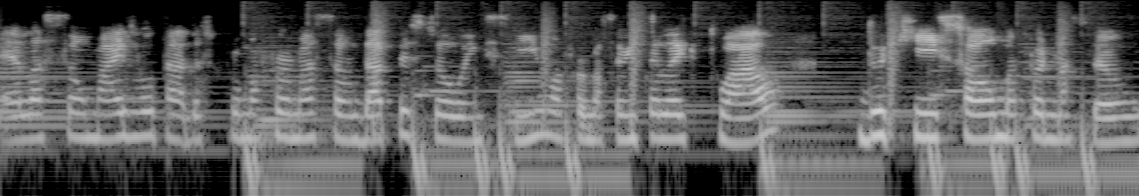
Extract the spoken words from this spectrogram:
elas são mais voltadas para uma formação da pessoa em si, uma formação intelectual, do que só uma formação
